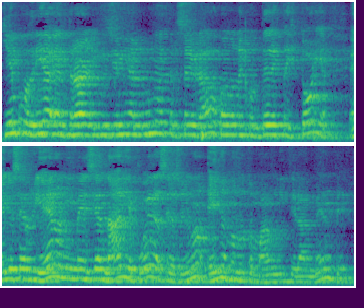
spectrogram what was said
¿Quién podría entrar? Inclusive mis alumnos de tercer grado, cuando les conté esta historia, ellos se rieron y me decían, nadie puede hacer eso. No, ellos no lo tomaron literalmente,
